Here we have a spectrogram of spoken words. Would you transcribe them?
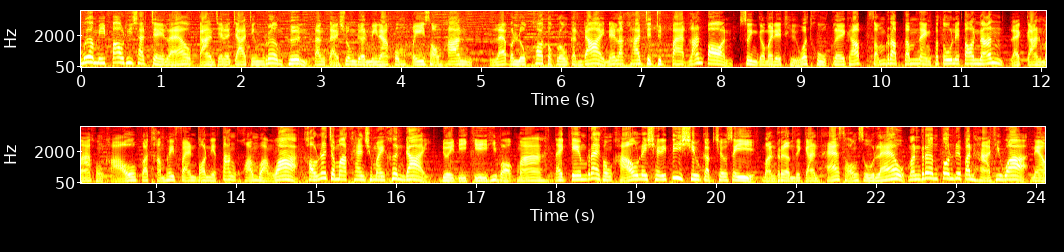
เมื่อมีเป้าที่ชัดเจนแล้ว การเจรจาจึงเริ่มขึ้น ตั้งแต่ช่วงเดือนมีนาคมปี 2000 และบรรลุข้อตกลงกันได้ในราคา 7.8 ล้านปอนด์ซึ่งก็ไม่ได้ถือว่าถูกเลยครับสำหรับตำแหน่งประตูในตอนนั้น และการมาของเขาก็ทำให้แฟนบอลเนี่ยตั้งความหวังว่า เขาน่าจะมาแทนชไมเคิลได้ ด้วยดีกรีที่บอกมา แต่เกมแรกของเขาใน Charity Shield กับเชลซีมันเริ่มด้วยการแพ้ 2-0 แล้ว มันเริ่มต้นด้วยปัญหาที่ว่าแนว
